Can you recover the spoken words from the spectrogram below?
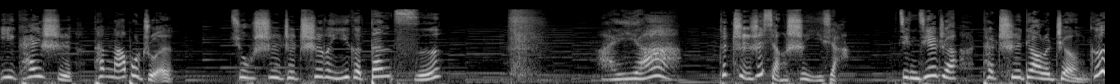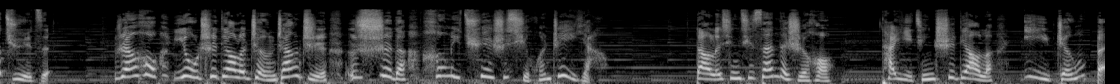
一开始他拿不准，就试着吃了一个单词。哎呀，他只是想试一下，紧接着他吃掉了整个句子，然后又吃掉了整张纸。是的，亨利确实喜欢这样。到了星期三的时候，他已经吃掉了一整本。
